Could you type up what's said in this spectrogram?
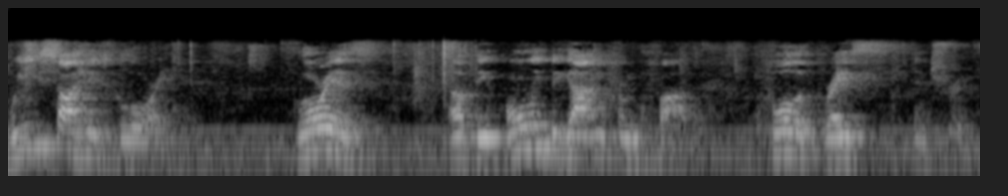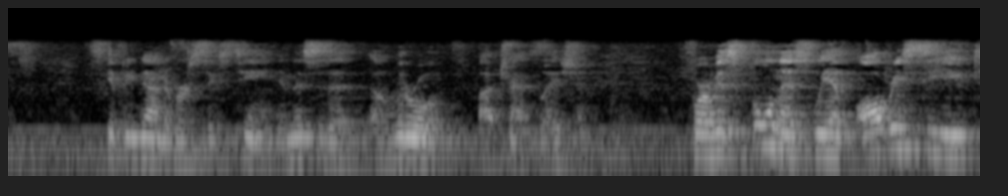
we saw his glory. Glory is of the only begotten from the Father, full of grace and truth. Skipping down to verse 16, and this is a, a literal uh, translation. For of his fullness we have all received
